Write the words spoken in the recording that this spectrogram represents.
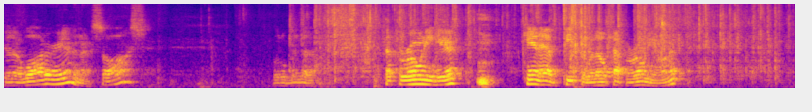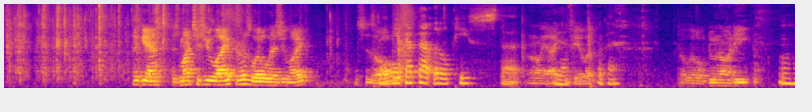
got our water in and our sauce. A little bit of pepperoni here. Can't have pizza without pepperoni on it. Again, as much as you like or as little as you like. This is all. you got that little piece that, Oh yeah, I can feel it. okay. The little do not eat. Mm-hmm.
